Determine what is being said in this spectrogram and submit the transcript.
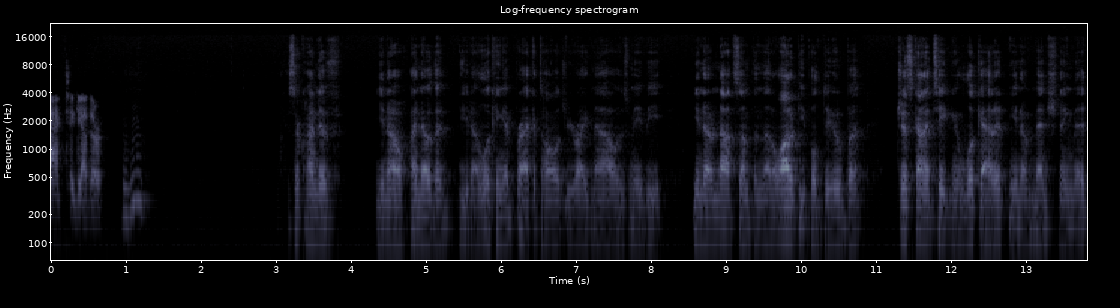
act together. Mm-hmm. So kind of, you know, I know that you know looking at bracketology right now is maybe you know not something that a lot of people do, but just kind of taking a look at it, you know, mentioning that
